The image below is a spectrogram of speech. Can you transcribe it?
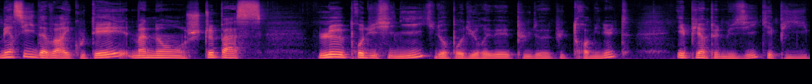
merci d'avoir écouté. Maintenant, je te passe le produit fini, qui doit pas durer plus de, plus de 3 minutes. Et puis un peu de musique. Et puis,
